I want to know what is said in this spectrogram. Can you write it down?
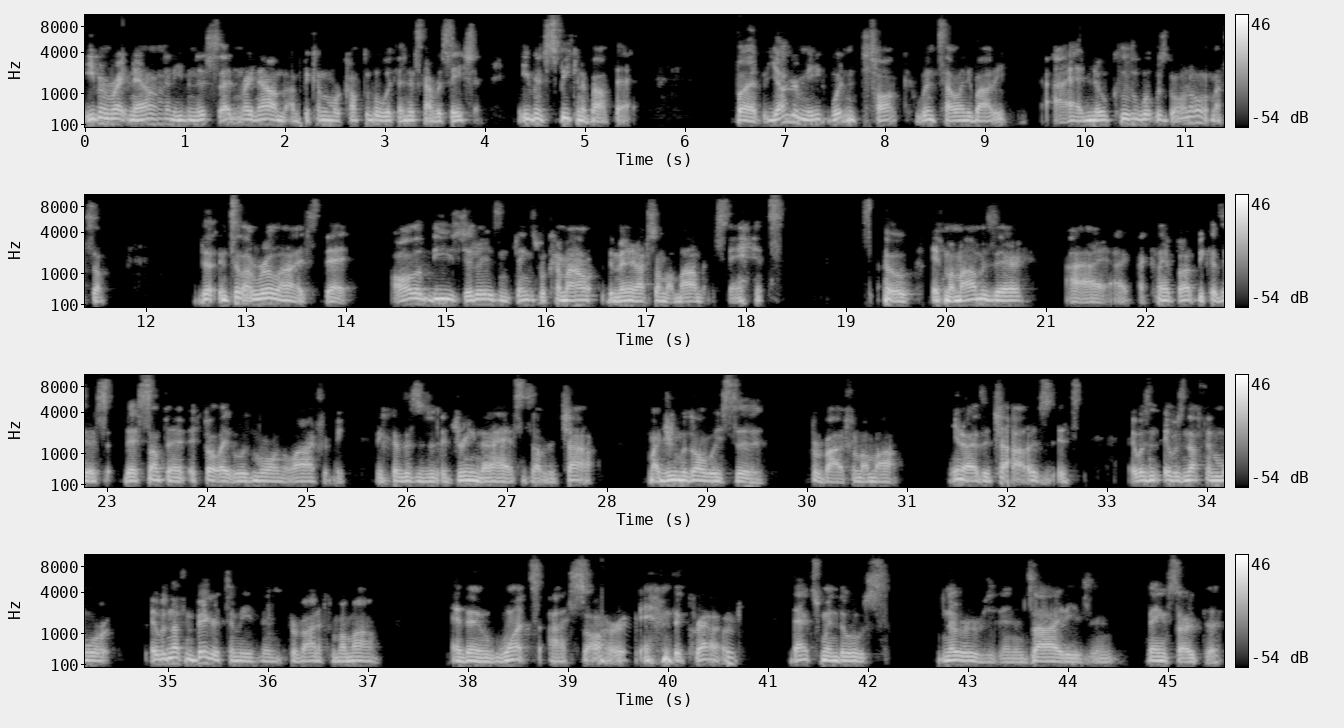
Even right now, and even this setting right now, I'm, I'm becoming more comfortable within this conversation even speaking about that. But younger me wouldn't talk, wouldn't tell anybody. I had no clue what was going on with myself the, until I realized that all of these jitters and things would come out the minute I saw my mom in the stands. so if my mom is there, I, I, I clamp up because there's there's something. It felt like it was more on the line for me because this is a dream that I had since I was a child. My dream was always to provide for my mom. You know, as a child, it's, it's it was it was nothing more it was nothing bigger to me than providing for my mom. And then once I saw her in the crowd, that's when those nerves and anxieties and things start to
